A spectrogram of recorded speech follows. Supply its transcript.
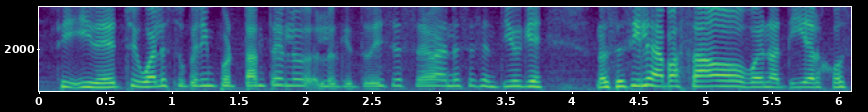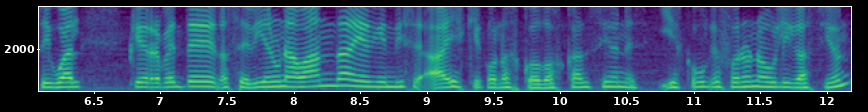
Sí, y de hecho igual es súper importante lo, lo que tú dices, Seba, en ese sentido que no sé si les ha pasado, bueno, a ti, al José igual, que de repente, no sé, viene una banda y alguien dice, ay, es que conozco dos canciones, y es como que fuera una obligación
